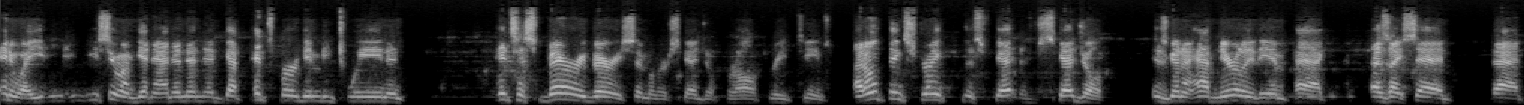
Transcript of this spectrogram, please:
Anyway, you, you, see what I'm getting at, and then they've got Pittsburgh in between, and it's a very, very similar schedule for all three teams. I don't think strength the schedule is going to have nearly the impact, as I said, that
